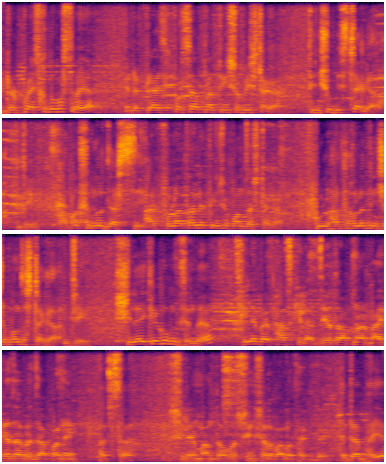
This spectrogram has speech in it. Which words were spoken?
এটার প্রাইস কত পড়ছে ভাইয়া? এটা প্রাইস পড়ছে আপনার তিনশো বিশ টাকা। তিনশো বিশ টাকা? জি। এত সুন্দর জার্সি। আর ফুলাতে হলে তিনশো পঞ্চাশ টাকা। ফুল হাতা হলে তিনশো পঞ্চাশ টাকা? জি। সেলাই কীরকম দিচ্ছেন ভাইয়া? সিলে ভাই ফার্স্ট কিলার যেহেতু আপনার বাইরে যাবে জাপানে আচ্ছা। সিলের মান তো অবশ্যই ইনশাল্লাহ ভালো থাকবে। এটা ভাইয়া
